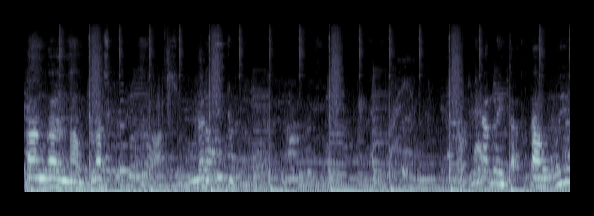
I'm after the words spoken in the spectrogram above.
Tanggal 16 17 bulan 7 tapi kami tak tahu ya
